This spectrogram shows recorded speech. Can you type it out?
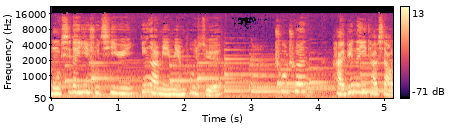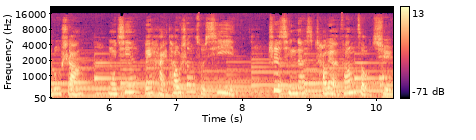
母系的艺术气韵因而绵绵不绝。初春，海边的一条小路上，母亲被海涛声所吸引，痴情地朝远方走去。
